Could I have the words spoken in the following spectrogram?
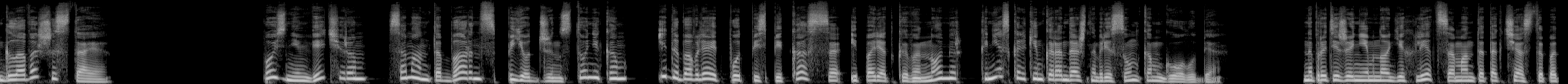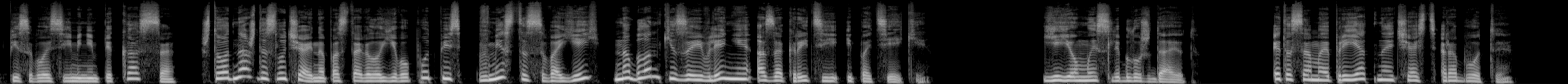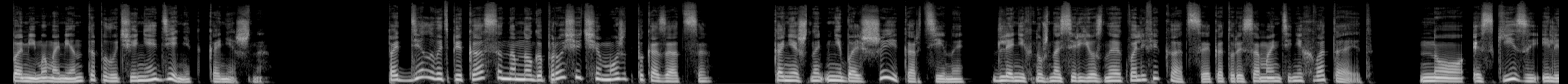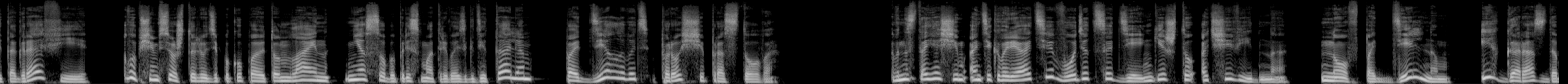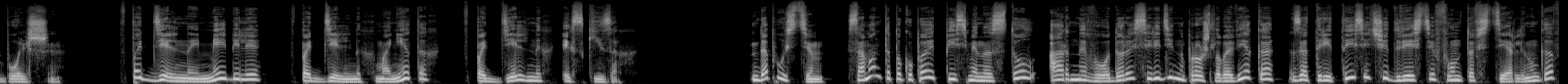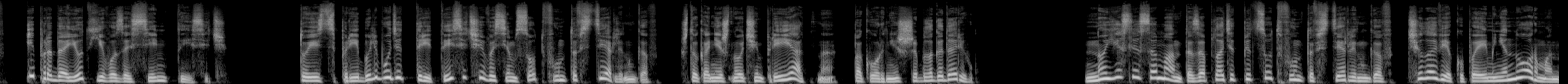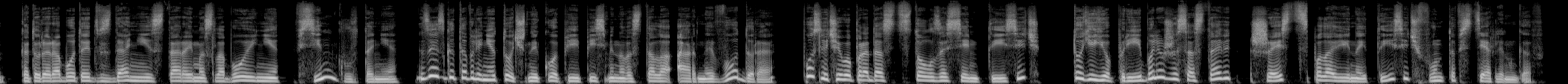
Глава шестая. Поздним вечером Саманта Барнс пьет джин с тоником и добавляет подпись Пикассо и порядковый номер к нескольким карандашным рисункам голубя. На протяжении многих лет Саманта так часто подписывалась именем Пикассо, что однажды случайно поставила его подпись вместо своей на бланке заявления о закрытии ипотеки. Ее мысли блуждают. Это самая приятная часть работы. Помимо момента получения денег, конечно. Подделывать Пикассо намного проще, чем может показаться. Конечно, небольшие картины, для них нужна серьезная квалификация, которой Саманте не хватает. Но эскизы и литографии, в общем, все, что люди покупают онлайн, не особо присматриваясь к деталям, подделывать проще простого. В настоящем антиквариате водятся деньги, что очевидно, но в поддельном их гораздо больше. В поддельной мебели, в поддельных монетах, в поддельных эскизах. Допустим, Саманта покупает письменный стол Арне Водора середины прошлого века за 3200 фунтов стерлингов и продает его за 7000. То есть прибыль будет 3800 фунтов стерлингов, что, конечно, очень приятно, покорнейше благодарю. Но если Саманта заплатит 500 фунтов стерлингов человеку по имени Норман, который работает в здании старой маслобойни в Синглтоне, за изготовление точной копии письменного стола Арны Водора, после чего продаст стол за 7 тысяч, то ее прибыль уже составит 6,5 тысяч фунтов стерлингов.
